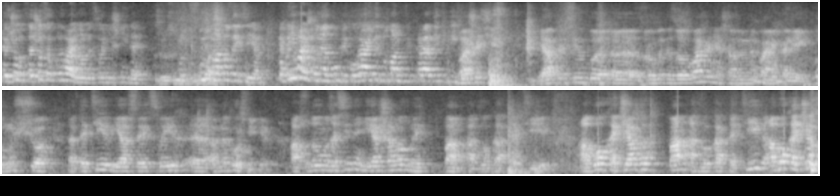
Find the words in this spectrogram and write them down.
Для чого це? Що це впливає нам на сьогоднішній день? Зрозуміло. Позиція. Я розумію, що вони на публіку грають, і тут нам відправляють відео. Ваша честь, я просив би е, зробити зауваження, шановні пані колеги, тому що е, Татіїв я серед своїх е, однокурсників, а в судовому засіданні я шановний пан адвокат Татіїв, або хоча б пан адвокат Татіїв, або хоча б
